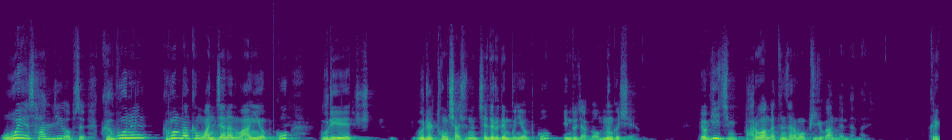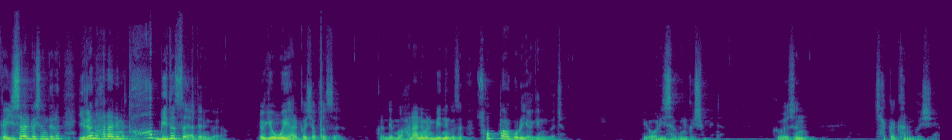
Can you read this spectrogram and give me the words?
오해 살 리가 없어요. 그분을 그분만큼 완전한 왕이 없고 우리의 우리를 통치하시는 제대로 된 분이 없고 인도자가 없는 것이에요. 여기 지금 바로왕 같은 사람하고 비교가 안 된단 말이에요. 그러니까 이스라엘 백성들은 이런 하나님을 더 믿었어야 되는 거예요. 여기 오해할 것이 없었어요. 그런데 뭐 하나님을 믿는 것을 속박으로 여기는 거죠. 어리석은 것입니다. 그것은 착각하는 것이에요.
